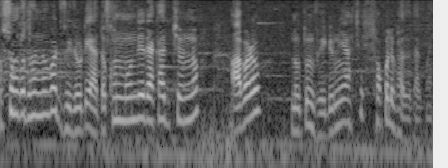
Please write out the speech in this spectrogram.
অসংখ্য ধন্যবাদ ভিডিওটি এতক্ষণ মন দিয়ে দেখার জন্য। আবারও নতুন ভিডিও নিয়ে আসছি, সকলে ভালো থাকবেন।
